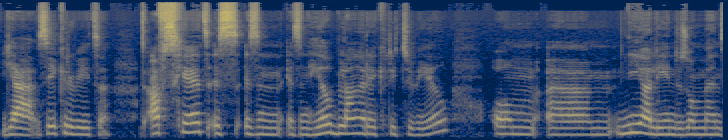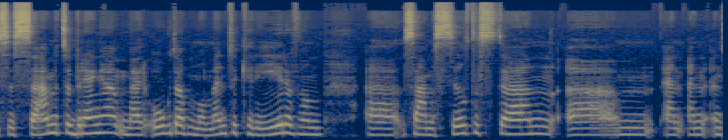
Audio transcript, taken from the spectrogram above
Ja, zeker weten. Het afscheid is, is, een, is een heel belangrijk ritueel om um, niet alleen dus om mensen samen te brengen, maar ook dat moment te creëren van uh, samen stil te staan um, en, en een,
